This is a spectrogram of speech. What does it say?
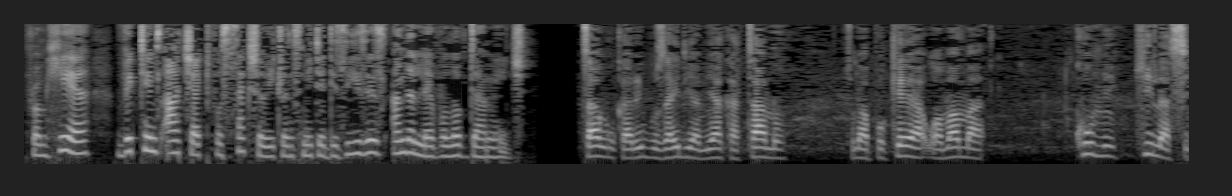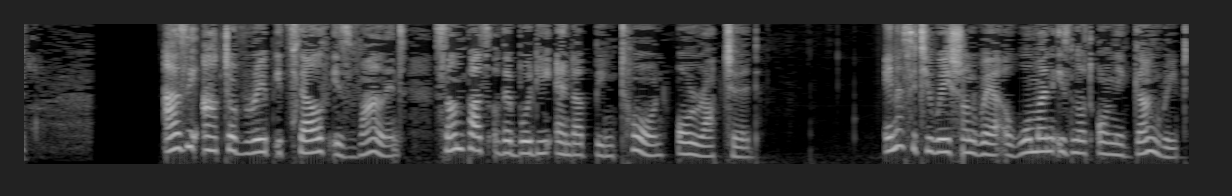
From here, victims are checked for sexually transmitted diseases and the level of damage. Tangu karibu zaidi ya miaka tano tunapokea wamama kumi kila siku. As the act of rape itself is violent, some parts of the body end up being torn or ruptured. In a situation where a woman is not only gang raped,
